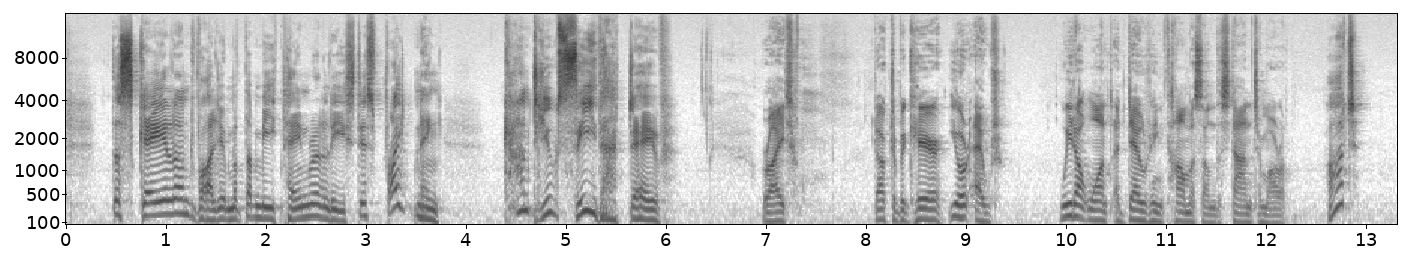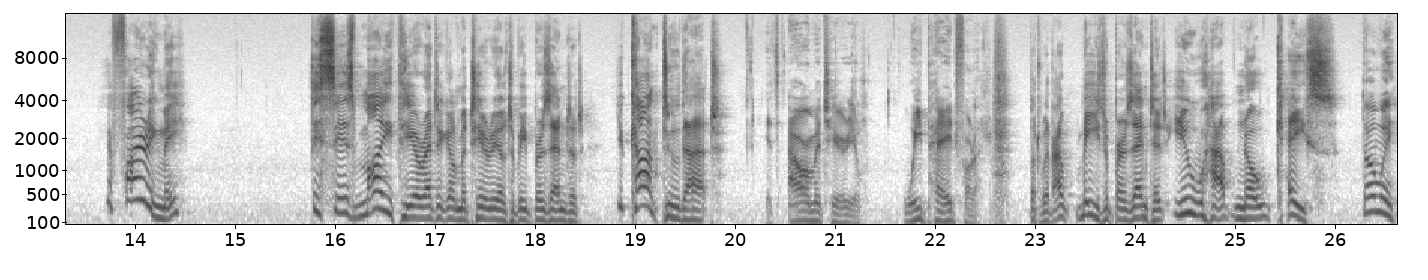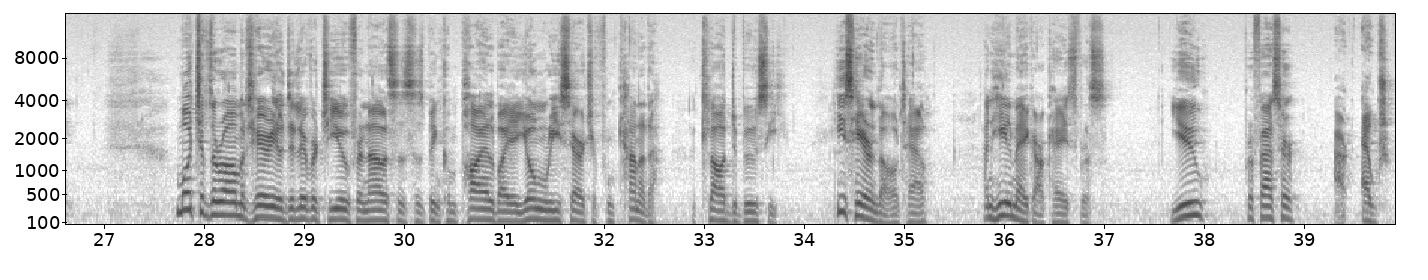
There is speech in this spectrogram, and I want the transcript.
The scale and volume of the methane released is frightening. Can't you see that, Dave? Right. Dr. Bakir, you're out. We don't want a doubting Thomas on the stand tomorrow. What? You're firing me? This is my theoretical material to be presented. You can't do that. It's our material. We paid for it. But without me to present it, you have no case. Don't we? Much of the raw material delivered to you for analysis has been compiled by a young researcher from Canada, a Claude Debussy. He's here in the hotel, and he'll make our case for us. You, Professor, are out.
